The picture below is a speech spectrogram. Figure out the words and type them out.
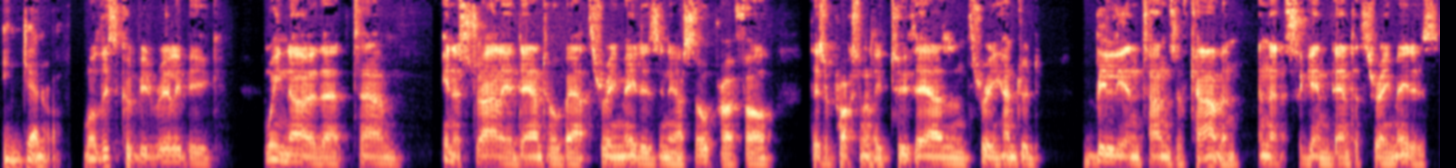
in general? Well, this could be really big. We know that um, in Australia, down to about three metres in our soil profile, there's approximately 2,300 billion tonnes of carbon, and that's again down to three metres.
